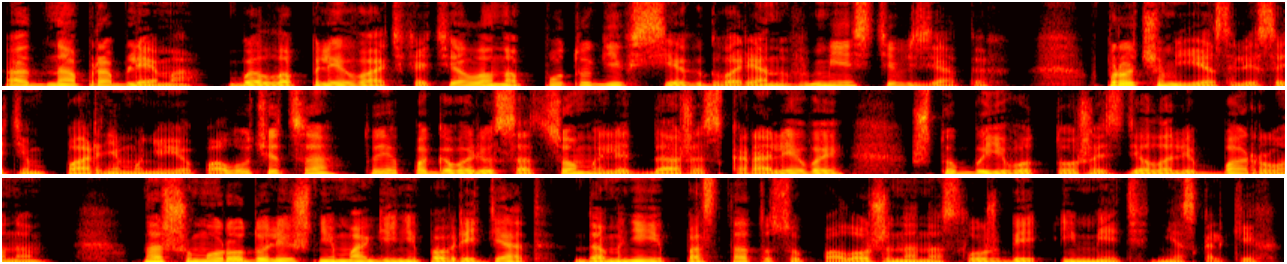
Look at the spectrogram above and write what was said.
Одна проблема. Белла плевать хотела на потуги всех дворян вместе взятых. Впрочем, если с этим парнем у нее получится, то я поговорю с отцом или даже с королевой, чтобы его тоже сделали бароном. Нашему роду лишние маги не повредят, да мне и по статусу положено на службе иметь нескольких.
